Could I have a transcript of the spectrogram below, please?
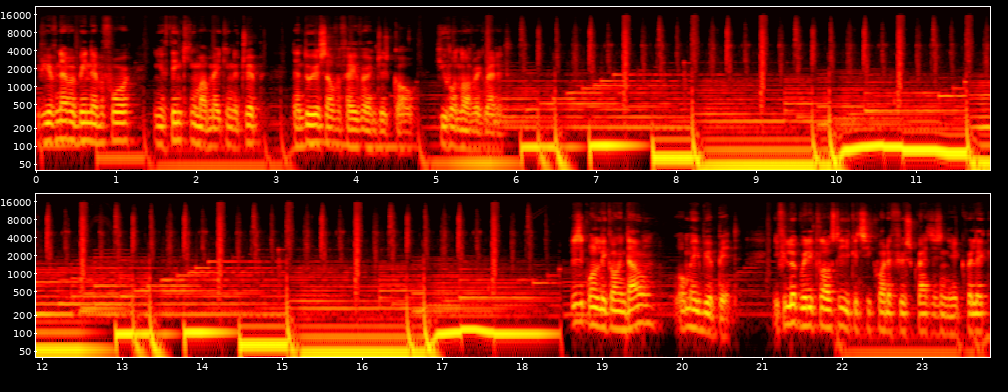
If you've never been there before and you're thinking about making the trip, then do yourself a favor and just go. You will not regret it. Is the quality going down? Well, maybe a bit. If you look really closely, you can see quite a few scratches in the acrylic.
